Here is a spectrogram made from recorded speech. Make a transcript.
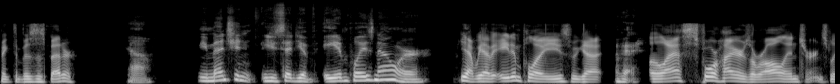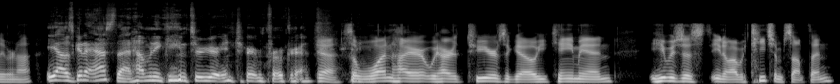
make the business better. Yeah. You mentioned you said you have eight employees now, or yeah, we have eight employees. We got okay. The last four hires are all interns, believe it or not. Yeah, I was going to ask that. How many came through your intern program? Yeah, so one hire we hired two years ago. He came in. He was just, you know, I would teach him something.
